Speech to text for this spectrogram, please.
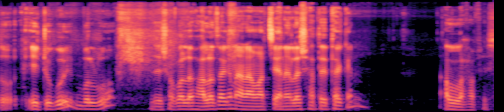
তো এইটুকুই বলব যে সকলে ভালো থাকেন আর আমার চ্যানেলের সাথে থাকেন। আল্লাহ হাফেজ।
